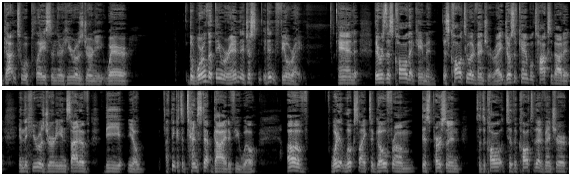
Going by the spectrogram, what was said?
gotten to a place in their hero's journey where the world that they were in, it just it didn't feel right. And there was this call that came in, this call to adventure, right? Joseph Campbell talks about it in the hero's journey inside of the, you know, I think it's a 10 step guide, if you will, of what it looks like to go from this person to the call to the call to the adventure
